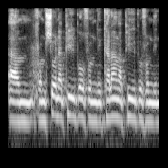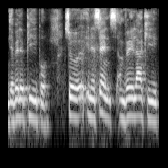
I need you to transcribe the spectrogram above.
um, from Shona people, from the Kalanga people, from the Ndebele people. So, in a sense, I'm very lucky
